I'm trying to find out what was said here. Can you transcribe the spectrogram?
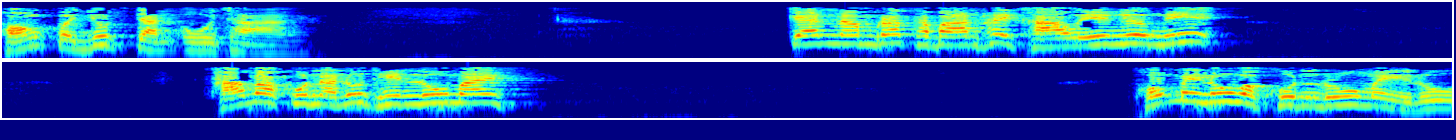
ของประยุทธ์จันโอชา แกนนำรัฐบาลให้ข่าวเองเรื่องนี้ ถามว่าคุณอนุทินรู้ไหม ผมไม่รู้ว่าคุณรู้ไม่รู้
